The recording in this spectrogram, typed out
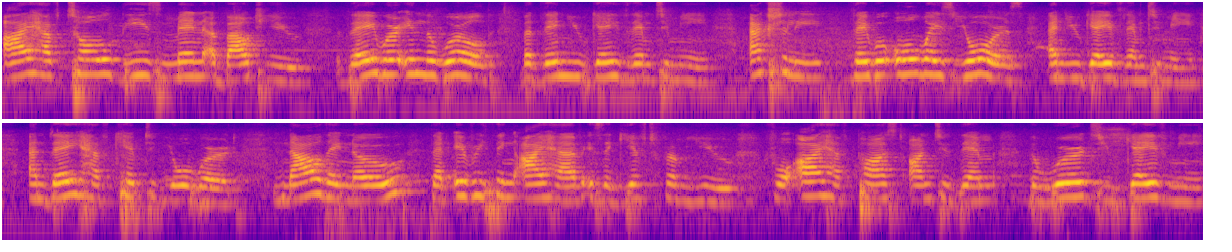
I have told these men about you. They were in the world, but then you gave them to me. Actually, they were always yours, and you gave them to me, and they have kept your word. Now they know that everything I have is a gift from you, for I have passed on to them the words you gave me,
